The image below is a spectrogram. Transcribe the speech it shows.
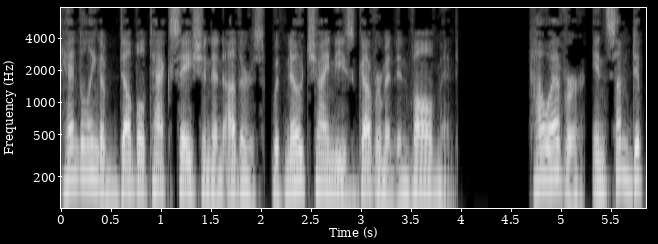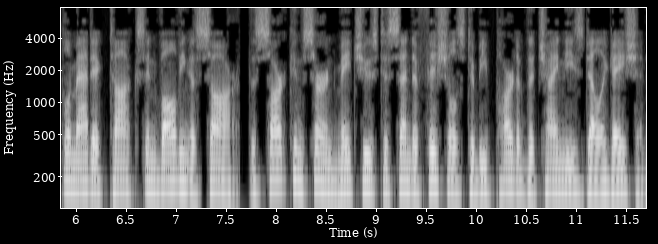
handling of double taxation and others, with no Chinese government involvement. However, in some diplomatic talks involving a SAR, the SAR concerned may choose to send officials to be part of the Chinese delegation.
